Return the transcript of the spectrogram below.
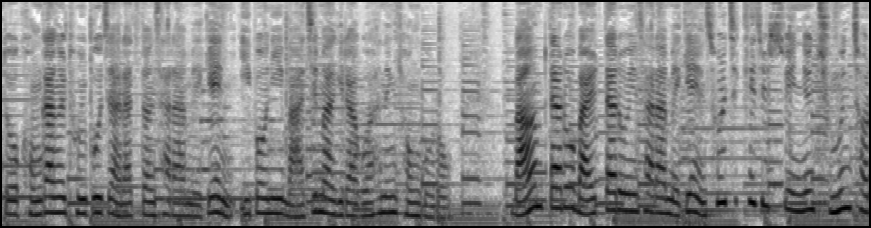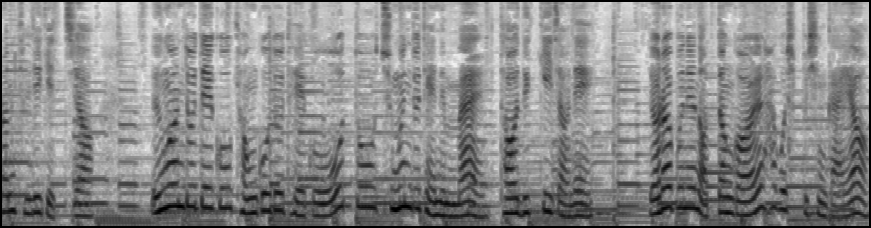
또 건강을 돌보지 않았던 사람에겐 이번이 마지막이라고 하는 경고로 마음 따로 말 따로인 사람에겐 솔직해질 수 있는 주문처럼 들리겠죠. 응원도 되고 경고도 되고 또 주문도 되는 말 더 늦기 전에 여러분은 어떤 걸 하고 싶으신가요?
